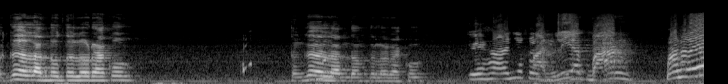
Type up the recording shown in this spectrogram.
tenggelam dong telur aku. Tenggelam dong telur aku. GH-nya kayak Ban lihat ban. Mana lagi?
